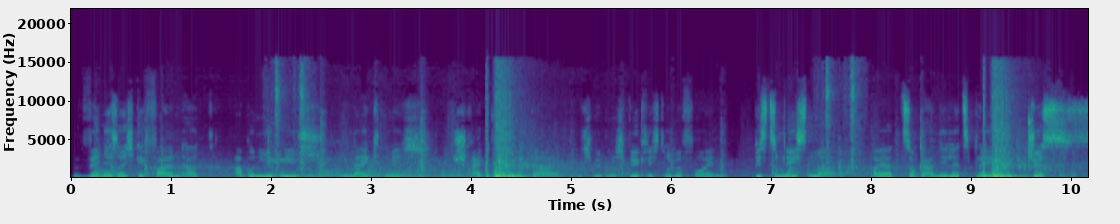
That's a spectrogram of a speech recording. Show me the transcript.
Wenn es euch gefallen hat, abonniert mich, liked mich, schreibt einen Kommentar. Ich würde mich wirklich drüber freuen. Bis zum nächsten Mal. Euer Zocker Andi Let's Play. Tschüss.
